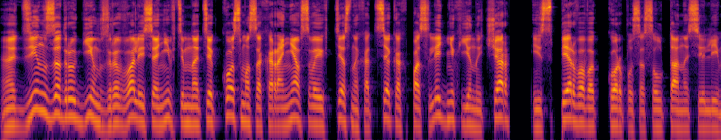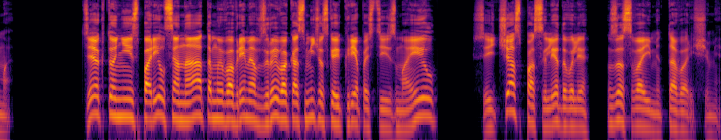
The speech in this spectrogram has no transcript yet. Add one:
Один за другим взрывались они в темноте космоса, хороня в своих тесных отсеках последних янычар из первого корпуса султана Селима. Те, кто не испарился на атомы во время взрыва космической крепости Измаил, сейчас последовали за своими товарищами.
